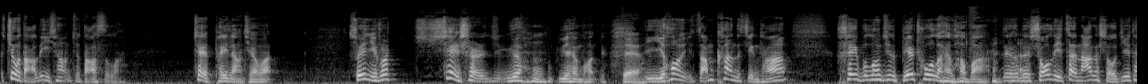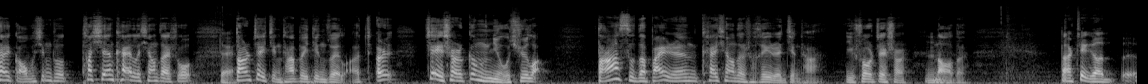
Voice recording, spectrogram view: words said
就打了一枪就打死了，这赔两千万。所以你说这事儿冤枉冤枉，对啊，以后咱们看的警察黑不隆叽的别出来了吧？对不对？手里再拿个手机，他也搞不清楚，他先开了枪再说。对，当然这警察被定罪了，而这事儿更扭曲了，打死的白人，开枪的是黑人警察。你说这事儿闹的？但是这个呃，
